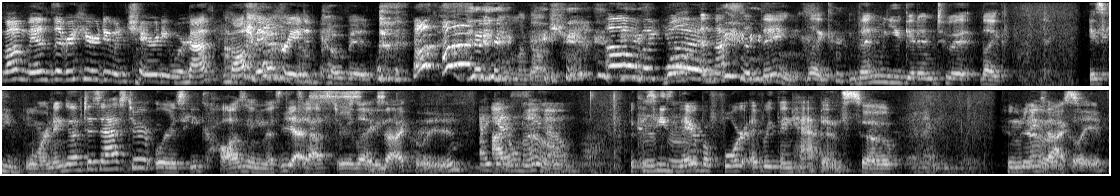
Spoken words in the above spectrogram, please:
My man's over here doing charity work. Math- Mothman created COVID. oh my gosh. oh my god. Well, and that's the thing. Like, then when you get into it, like, is he warning of disaster or is he causing this yes, disaster? Like, exactly. I, guess, I don't know. You know. Because he's mm-hmm. there before everything happens. So, who knows? Exactly.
